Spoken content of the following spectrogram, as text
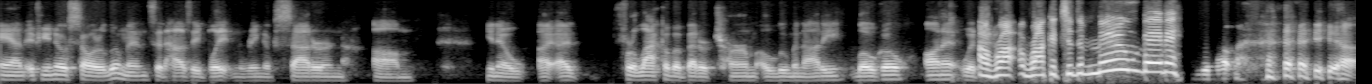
And if you know Stellar Lumens, it has a blatant ring of Saturn. Um, you know, I, I, for lack of a better term, Illuminati logo on it. Which a, ro- a rocket to the moon, baby. Yep. yeah,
